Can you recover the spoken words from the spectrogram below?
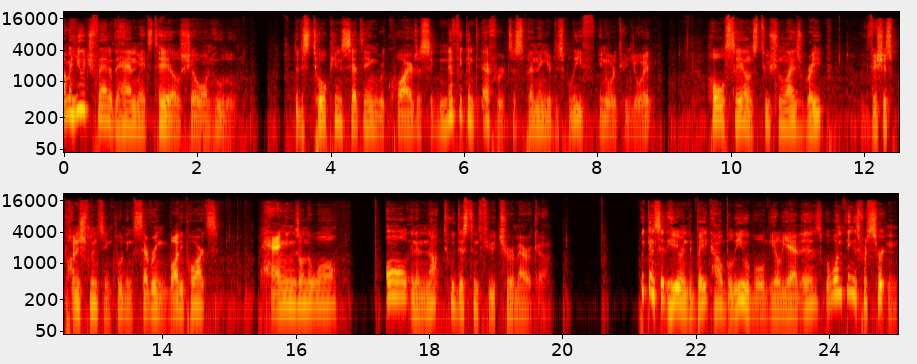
I'm a huge fan of The Handmaid's Tale show on Hulu. The dystopian setting requires a significant effort suspending your disbelief in order to enjoy it. Wholesale institutionalized rape, vicious punishments including severing body parts, hangings on the wall, all in a not too distant future America. We can sit here and debate how believable Gilead is, but one thing is for certain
